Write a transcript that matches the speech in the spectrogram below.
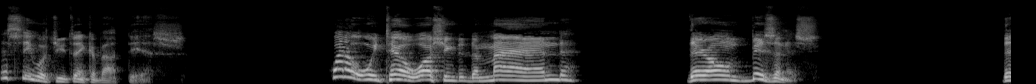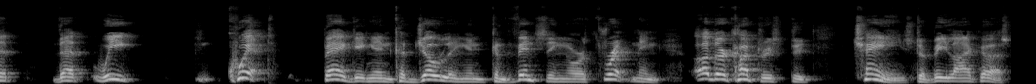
Let's see what you think about this. Why don't we tell Washington to mind their own business? That that we quit begging and cajoling and convincing or threatening other countries to change to be like us,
